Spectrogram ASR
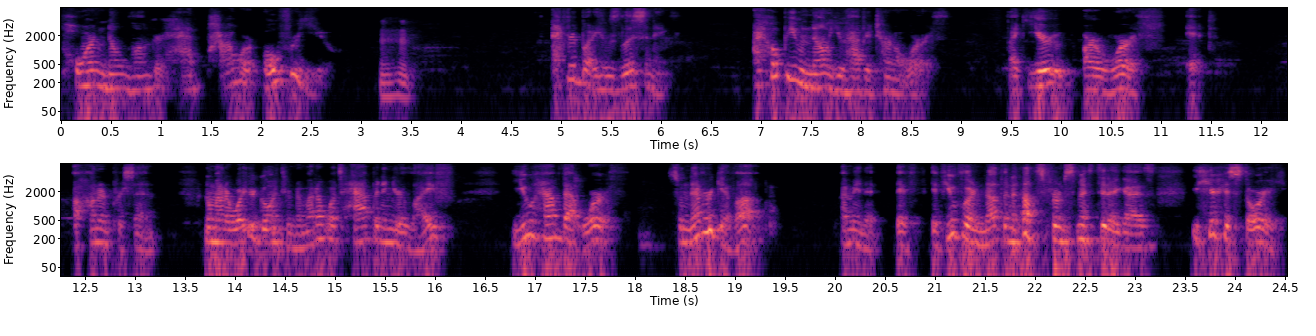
porn no longer had power over you. Mm-hmm. Everybody who's listening, I hope you know you have eternal worth. Like you are worth it a hundred percent. No matter what you're going through, no matter what's happened in your life, you have that worth. So never give up. I mean, if if you've learned nothing else from Smith today, guys, you hear his story.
